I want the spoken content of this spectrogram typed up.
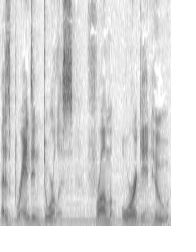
That is Brandon Dorlus from Oregon, who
